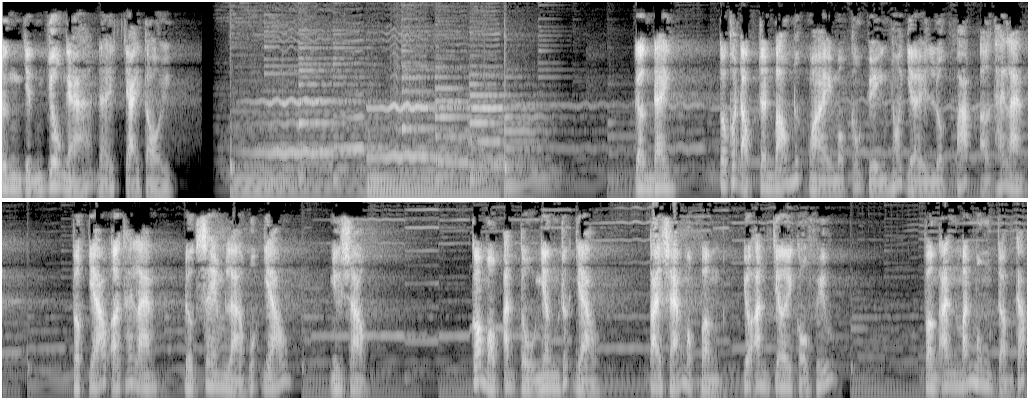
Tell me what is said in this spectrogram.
đừng dịnh vô ngã để chạy tội. Gần đây, tôi có đọc trên báo nước ngoài một câu chuyện nói về luật pháp ở Thái Lan. Phật giáo ở Thái Lan được xem là quốc giáo như sau. Có một anh tù nhân rất giàu, tài sản một phần do anh chơi cổ phiếu. Phần anh mánh mung trộm cắp.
